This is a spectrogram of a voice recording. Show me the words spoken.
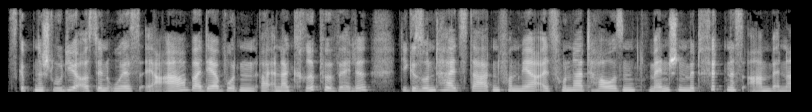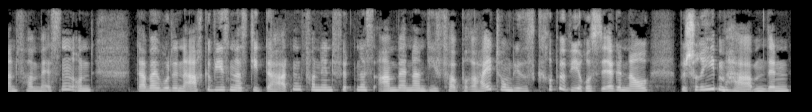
es gibt eine Studie aus den USA, bei der wurden bei einer Grippewelle die Gesundheitsdaten von mehr als 100.000 Menschen mit Fitnessarmbändern vermessen und dabei wurde nachgewiesen, dass die Daten von den Fitnessarmbändern die Verbreitung dieses Grippevirus sehr genau beschrieben haben, denn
